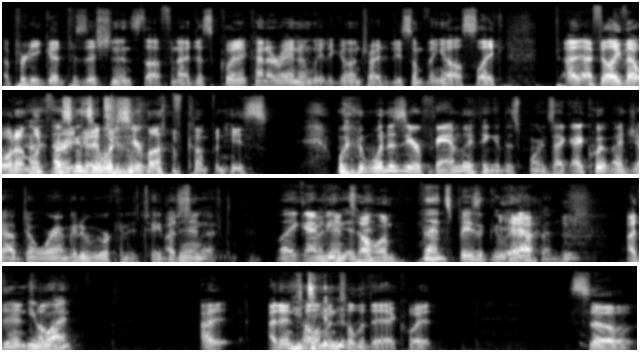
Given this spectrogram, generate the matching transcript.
a pretty good position and stuff, and I just quit it kind of randomly to go and try to do something else. Like, I, I feel like that wouldn't look very gonna say, good what to your- a lot of companies. What, what does your family think at this point? It's like I quit my job. Don't worry, I'm going to be working at Taylor Swift. Like I, I mean, didn't tell that- him. That's basically what Yeah. happened. I didn't You tell what? him. I I didn't You tell him didn't? until the day I quit. So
